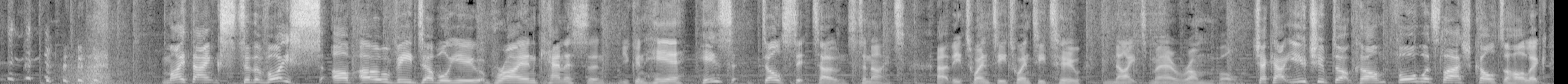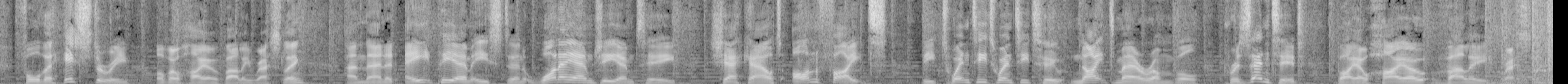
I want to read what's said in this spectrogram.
My thanks to the voice of OVW, Brian Kennison. You can hear his dulcet tones tonight at the 2022 Nightmare Rumble. Check out youtube.com forward slash cultaholic for the history of Ohio Valley Wrestling. And then at 8 p.m. Eastern, 1 a.m. GMT, check out On FITE the 2022 Nightmare Rumble presented by Ohio Valley Wrestling.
